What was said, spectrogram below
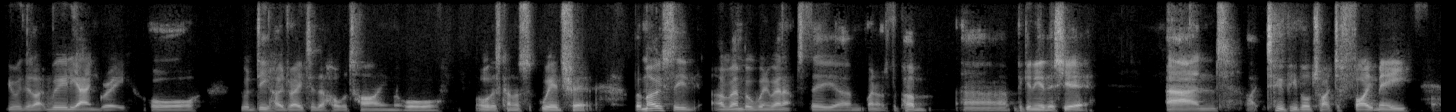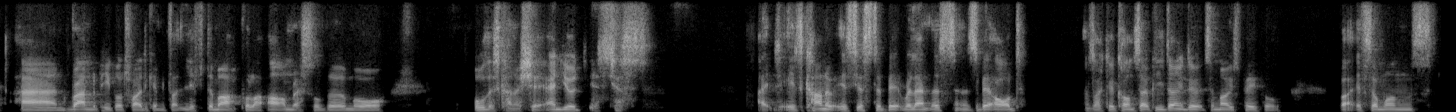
you're either like really angry or you're dehydrated the whole time or all this kind of weird shit. But mostly, I remember when we went out to the um, went out to the pub uh, beginning of this year, and like two people tried to fight me and random people tried to get me to like lift them up or like arm wrestle them or all this kind of shit. And you're it's just it's kind of it's just a bit relentless and it's a bit odd. As like a concept. You don't do it to most people but if someone's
